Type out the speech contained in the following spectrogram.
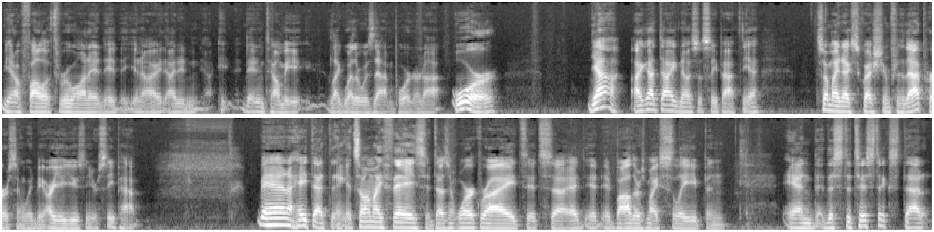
you know, follow through on it. it you know, I, I, didn't. They didn't tell me like whether it was that important or not. Or, yeah, I got diagnosed with sleep apnea. So my next question for that person would be, Are you using your CPAP? Man, I hate that thing. It's on my face. It doesn't work right. It's uh, it, it bothers my sleep and and the statistics that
